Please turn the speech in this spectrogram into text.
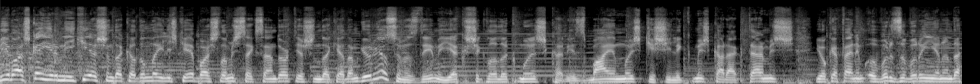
Bir başka 22 yaşında kadınla ilişkiye başlamış 84 yaşındaki adam. Görüyorsunuz değil mi? Yakışıklılıkmış, karizmaymış, kişilikmiş, karaktermiş. Yok efendim ıvır zıvırın yanında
